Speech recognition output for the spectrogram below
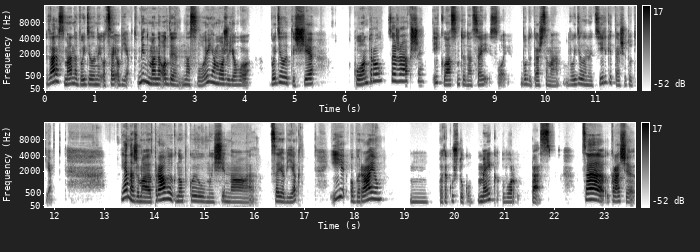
зараз в мене виділений оцей об'єкт. Він в мене один на слої, я можу його виділити ще Ctrl, зажавши, і класнути на цей слой. Буде теж саме виділене тільки те, що тут є. Я нажимаю правою кнопкою миші на цей об'єкт і обираю отаку штуку Make Work Pass. Це краще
